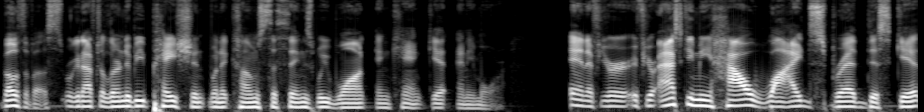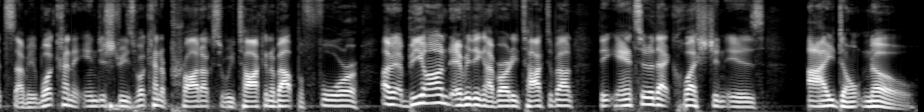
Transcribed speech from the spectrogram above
both of us. We're gonna have to learn to be patient when it comes to things we want and can't get anymore. And if you're if you're asking me how widespread this gets, I mean, what kind of industries, what kind of products are we talking about before? I mean, beyond everything I've already talked about, the answer to that question is I don't know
